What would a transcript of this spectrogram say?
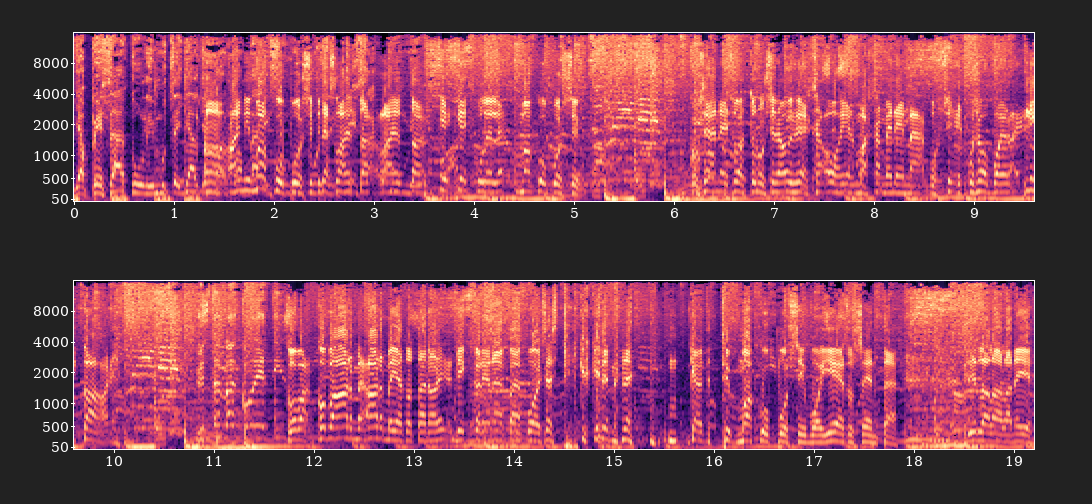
ja pesää tuli, mut sen jälkeen Ah, ai niin, makupussi. Pitäisi lahjoittaa, lahjoittaa ke Kekkulille makupussi. Kun sehän ei suostunut siinä yhdessä ohjelmassa menemään, kun se, kun se on voi olla koetin Kova, kova arme, armeija, tota, no, dikkari ja näin päin pois, ja sitten kykenee mennä käytetty makupussiin, voi Jeesus sentään. Sillä lailla niin.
